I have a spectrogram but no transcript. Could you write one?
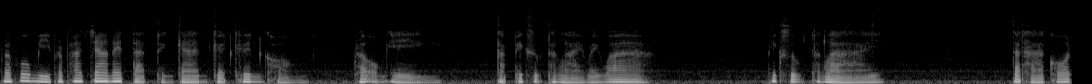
พระผู้มีพระภาคเจ้าได้ตัดถึงการเกิดขึ้นของพระองค์เอง กับภิกษุทั้งหลายไว้ว่า ภิกษุทั้งหลาย ตถาคต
